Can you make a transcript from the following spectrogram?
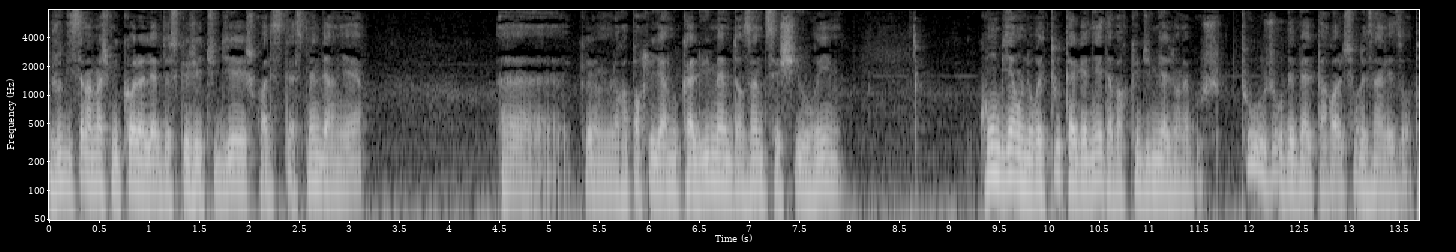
je vous dis ça, je Mikol, à lèvre de ce que j'ai étudié, je crois que c'était la semaine dernière, euh, que le rapporte le Yanouka lui-même dans un de ses shiurim, combien on aurait tout à gagner d'avoir que du miel dans la bouche. Toujours des belles paroles sur les uns et les autres.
